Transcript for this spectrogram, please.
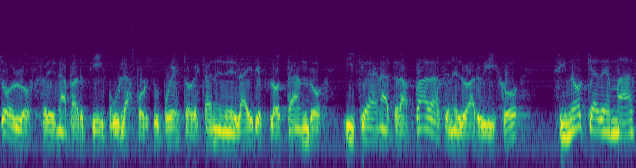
solo frena partículas, por supuesto, que están en el aire flotando y quedan atrapadas en el barbijo, sino que además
